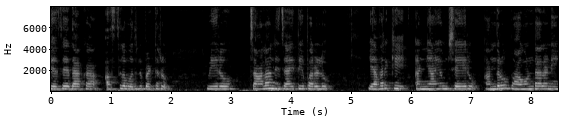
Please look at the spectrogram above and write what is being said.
చేసేదాకా అస్సలు వదిలిపెట్టరు. వీరు చాలా నిజాయితీ పరులు ఎవరికి అన్యాయం చేయరు. అందరూ బాగుండాలని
